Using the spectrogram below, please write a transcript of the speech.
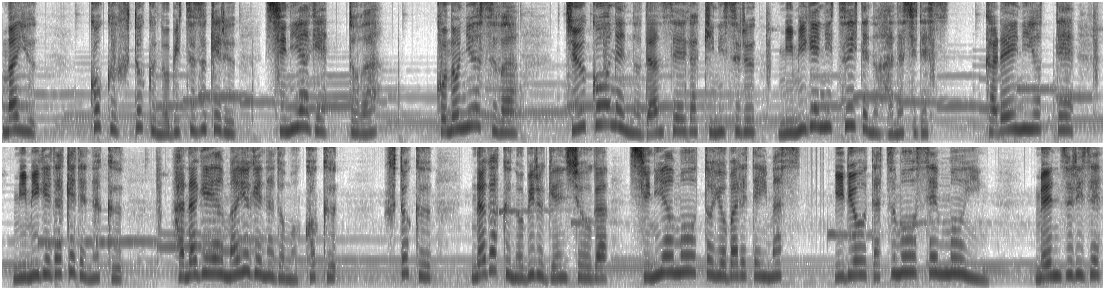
眉濃く太く伸び続けるシニア毛とは？このニュースは中高年の男性が気にする耳毛についての話です。加齢によって耳毛だけでなく鼻毛や眉毛なども濃く太く長く伸びる現象がシニア毛と呼ばれています。医療脱毛専門院メンズリゼ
